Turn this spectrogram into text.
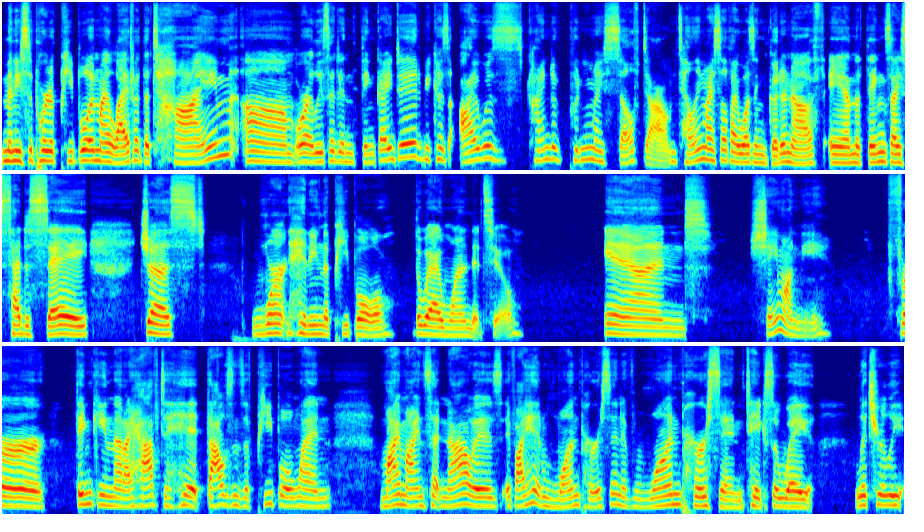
many supportive people in my life at the time, um, or at least I didn't think I did, because I was kind of putting myself down, telling myself I wasn't good enough, and the things I said to say just weren't hitting the people the way I wanted it to. And shame on me for thinking that I have to hit thousands of people when my mindset now is if I hit one person, if one person takes away literally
